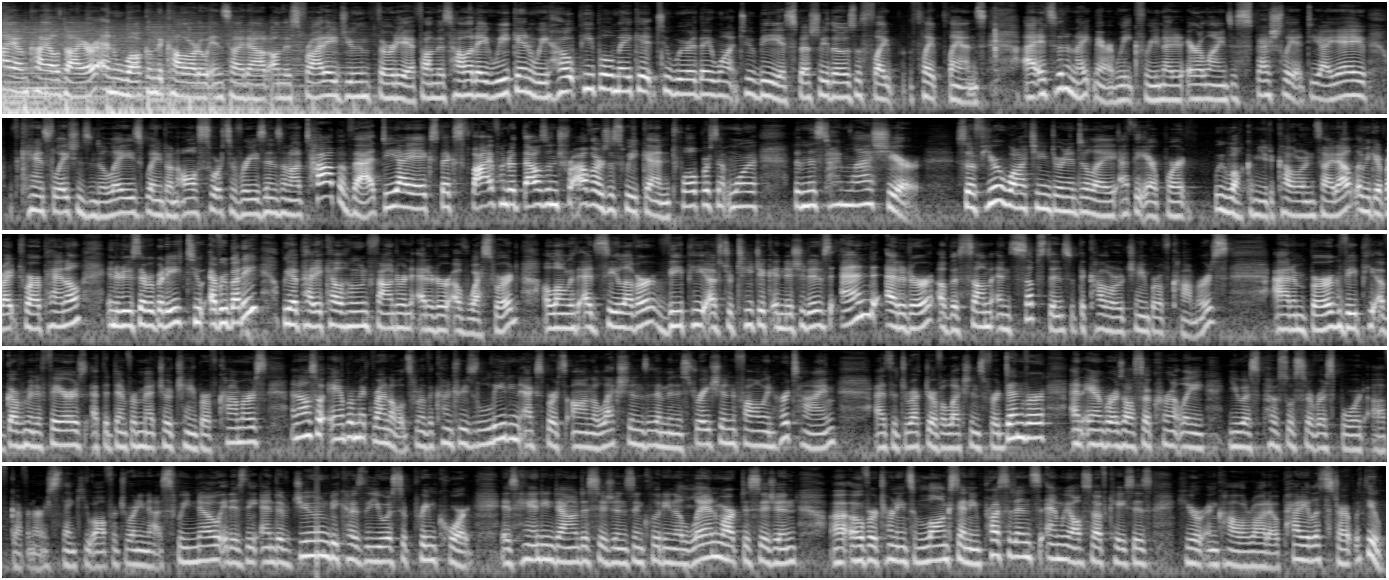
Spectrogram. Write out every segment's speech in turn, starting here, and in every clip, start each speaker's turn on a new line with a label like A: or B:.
A: Hi, I'm Kyle Dyer, and welcome to Colorado Inside Out on this Friday, June 30th. On this holiday weekend, we hope people make it to where they want to be, especially those with flight, flight plans. Uh, it's been a nightmare week for United Airlines, especially at DIA, with cancellations and delays blamed on all sorts of reasons. And on top of that, DIA expects 500,000 travelers this weekend, 12% more than this time last year. So if you're watching during a delay at the airport, we welcome you to Colorado Inside Out. Let me get right to our panel. Introduce everybody to everybody. We have Patty Calhoun, founder and editor of Westword, along with Ed Sealover, VP of Strategic Initiatives and editor of The Sum and Substance at the Colorado Chamber of Commerce. Adam Burg, VP of Government Affairs at the Denver Metro Chamber of Commerce, and also Amber McReynolds, one of the country's leading experts on elections and administration following her time as the Director of Elections for Denver. And Amber is also currently U.S. Postal Service Board of Governors. Thank you all for joining us. We know it is the end of June because the U.S. Supreme Court is handing down decisions, including a landmark decision uh, overturning some longstanding precedents, and we also have cases here in Colorado. Patty, let's start with you.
